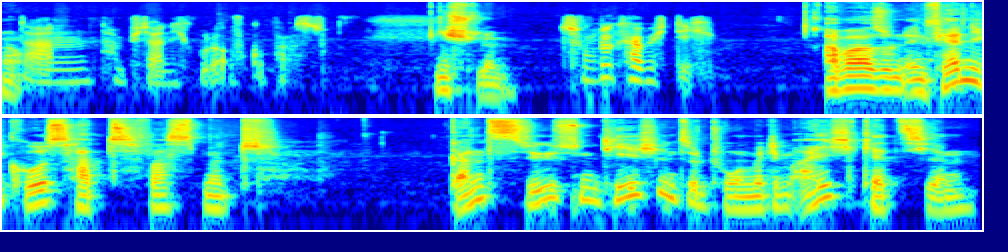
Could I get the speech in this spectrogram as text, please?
Ja. Dann habe ich da nicht gut aufgepasst. Nicht schlimm. Zum Glück habe ich dich. Aber so ein Infernicus hat was mit ganz süßen Tierchen zu tun, mit dem Eichkätzchen.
